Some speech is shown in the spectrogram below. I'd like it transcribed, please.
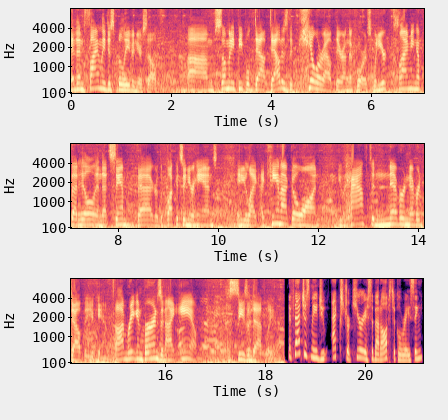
And then finally, just believe in yourself. Um, so many people doubt. Doubt is the killer out there on the course. When you're climbing up that hill and that sandbag or the bucket's in your hands, and you're like, I cannot go on, you have to never, never doubt that you can. I'm Regan Burns, and I am a seasoned athlete. If that just made you extra curious about obstacle racing,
